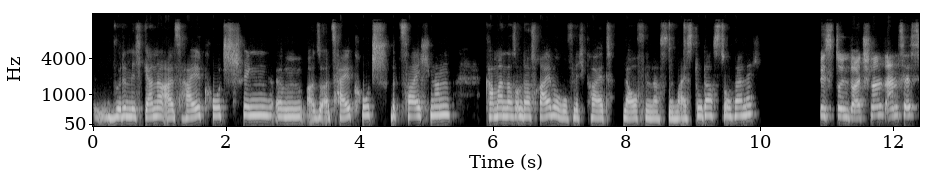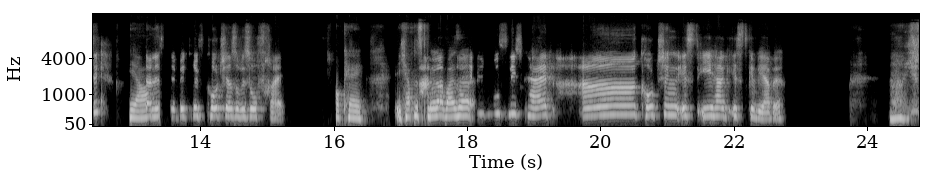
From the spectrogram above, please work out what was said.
würde mich gerne als Heilcoaching, ähm, also als Heilcoach bezeichnen. Kann man das unter Freiberuflichkeit laufen lassen? Weißt du das zufällig? Bist du in Deutschland ansässig? Ja. Dann ist der Begriff Coach ja sowieso frei. Okay. Ich habe das blöderweise. Freiberuflichkeit, äh, Coaching ist eher ist Gewerbe. Ah, ich,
